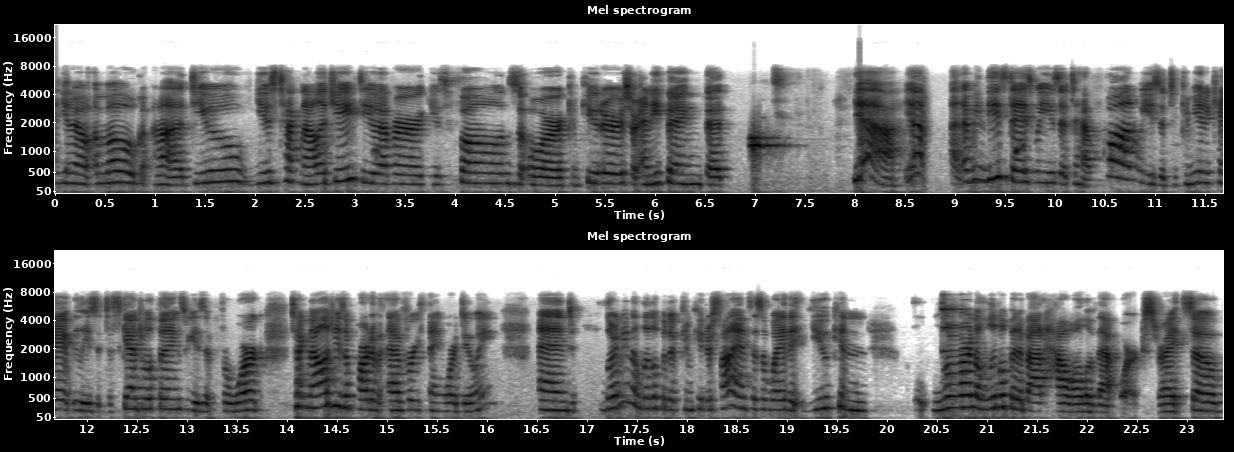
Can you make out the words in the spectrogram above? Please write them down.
you know, Amog, uh, do you use technology? Do you ever use phones or computers or anything that? Yeah, yeah. I mean, these days we use it to have fun, we use it to communicate, we use it to schedule things, we use it for work. Technology is a part of everything we're doing, and learning a little bit of computer science is a way that you can learn a little bit about how all of that works, right? So,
